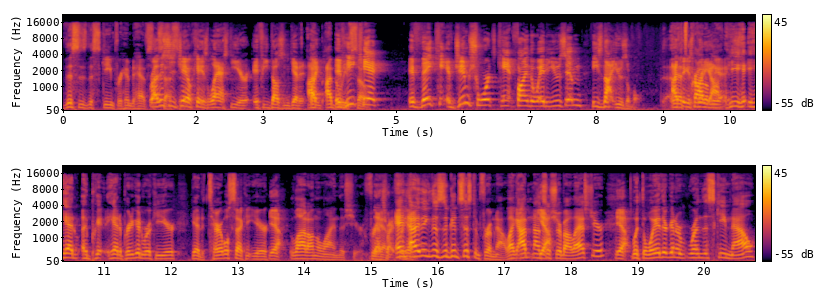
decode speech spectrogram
this is the scheme for him to have Right. success. This is JOK's last year if he doesn't get it. I- Like, I if believe he so. can't, if they can't, if Jim Schwartz can't find a way to use him, he's not usable. that's think it's probably he he had a, he had a pretty good rookie year. He had a terrible second year. Yeah. a lot on the line this year for That's him. right, and him. I think this is a good system for him now. Like I'm not Yeah. so sure about last year. Yeah. with the way they're going to run this scheme now.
